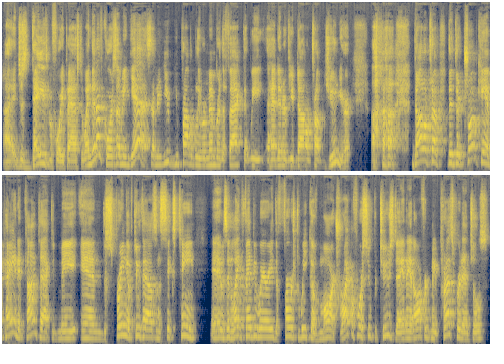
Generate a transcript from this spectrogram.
uh, just days before he passed away. And then, of course, I mean, yes, I mean, you, you probably remember the fact that we had interviewed Donald Trump Jr. Uh, Donald Trump, the, the Trump campaign had contacted me in the spring of 2016 it was in late February, the first week of March, right before Super Tuesday. And they had offered me press credentials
